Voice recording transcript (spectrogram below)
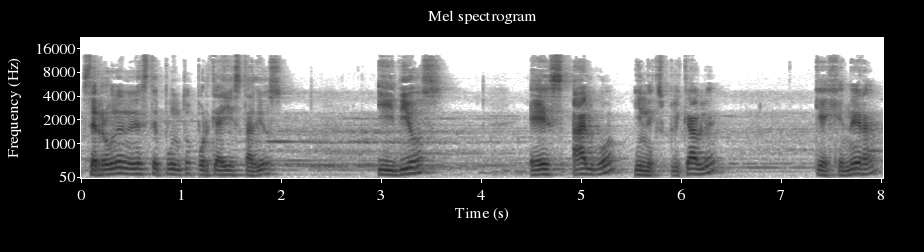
se reúnen en este punto porque ahí está Dios. Y Dios es algo inexplicable que genera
